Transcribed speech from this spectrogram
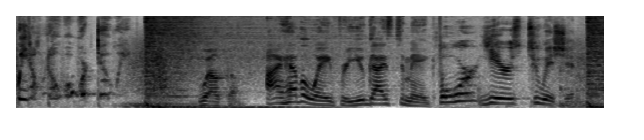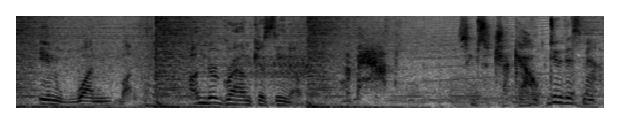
we don't know what we're doing. Welcome. I have a way for you guys to make four years tuition in one month. Underground casino. The math seems to check out. Do this math.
